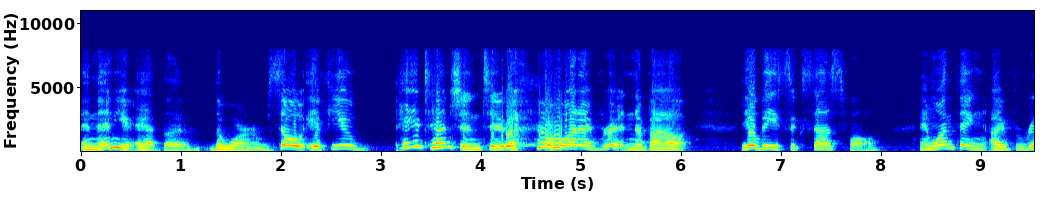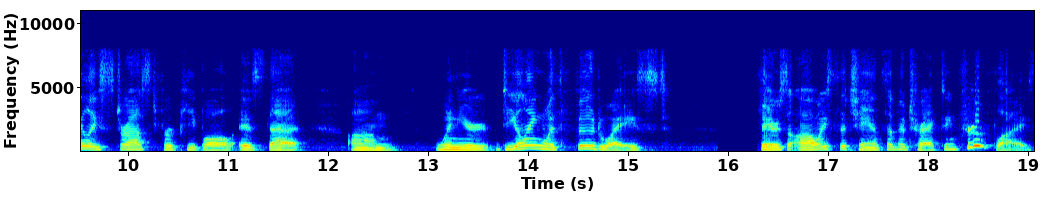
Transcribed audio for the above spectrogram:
and then you add the the worms. So if you pay attention to what I've written about, you'll be successful. And one thing I've really stressed for people is that um, when you're dealing with food waste, there's always the chance of attracting fruit flies.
